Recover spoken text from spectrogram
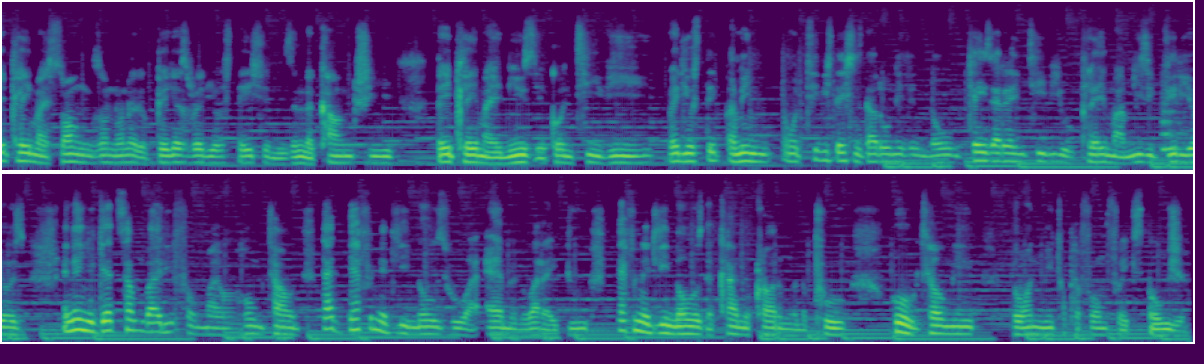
they play my songs on one of the biggest radio stations in the country. They play my music on TV. Radio sta- I mean, on TV stations that don't even know. KZN TV will play my music videos. And then you get somebody from my hometown that definitely knows who I am and what I do, definitely knows the kind of crowd I'm gonna pull, who will tell me they want me to perform for exposure.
